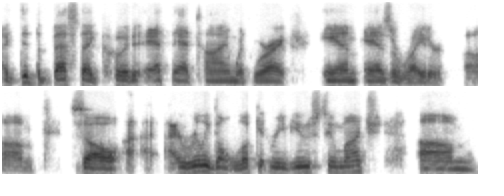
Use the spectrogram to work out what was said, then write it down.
I did the best I could at that time with where I am as a writer. Um, so I, I really don't look at reviews too much. Um,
